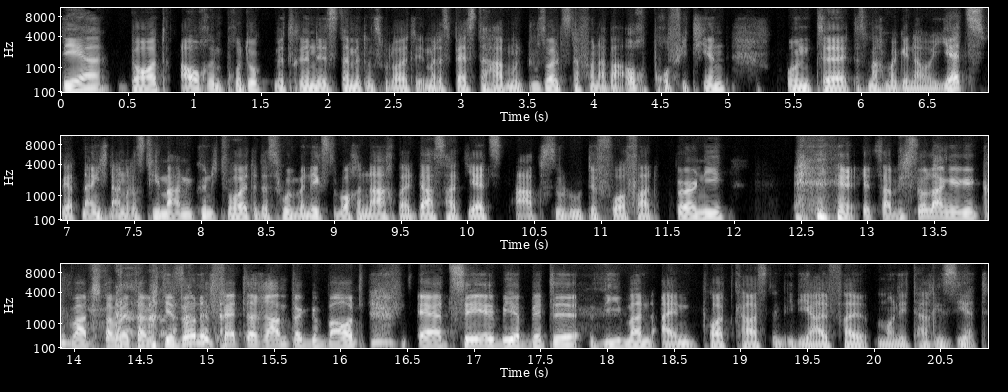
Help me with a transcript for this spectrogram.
der dort auch im Produkt mit drin ist, damit unsere Leute immer das Beste haben und du sollst davon aber auch profitieren. Und äh, das machen wir genau jetzt. Wir hatten eigentlich ein anderes Thema angekündigt für heute, das holen wir nächste Woche nach, weil das hat jetzt absolute Vorfahrt. Bernie, jetzt habe ich so lange gequatscht, aber jetzt habe ich dir so eine fette Rampe gebaut. Erzähl mir bitte, wie man einen Podcast im Idealfall monetarisiert.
